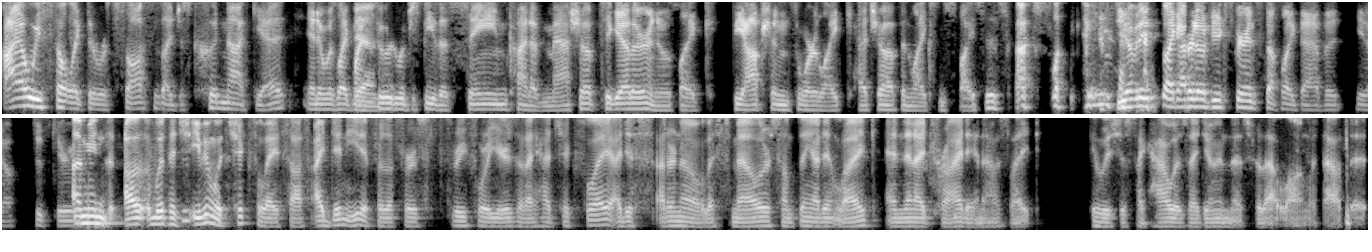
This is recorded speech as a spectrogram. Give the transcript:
I always felt like there were sauces I just could not get, and it was like my yeah. food would just be the same kind of mashup together, and it was like the options were like ketchup and like some spices. I was like, do you have any like I don't know if you experienced stuff like that, but you know, just curious. I mean, uh, with it, even with Chick Fil A sauce, I didn't eat it for the first three four years that I had Chick Fil A. I just I don't know the smell or something I didn't like, and then I tried it and I was like, it was just like, how was I doing this for that long without the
